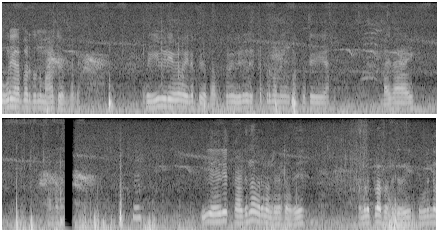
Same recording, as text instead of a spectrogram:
കൂടി ചിലപ്പോൾ അടുത്തൊന്ന് മാറ്റി വെക്കല്ലേ അപ്പോൾ ഈ വീഡിയോ ഇവിടെ വൈൻഡപ്പ് ചെയ്യും. അപ്പോൾ വീഡിയോകൾ ഇഷ്ടപ്പെടുന്നുണ്ടെങ്കിൽ സപ്പോർട്ട് ചെയ്യുക. Bye bye. ഈ ഏരിയ കടുന്ന വരുന്നുണ്ട് കേട്ടോ അത്. നമ്മളിപ്പോഴാണ് ശ്രദ്ധിച്ചത്. ഈ കൂടിന്റെ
